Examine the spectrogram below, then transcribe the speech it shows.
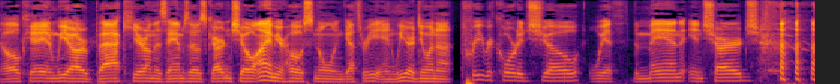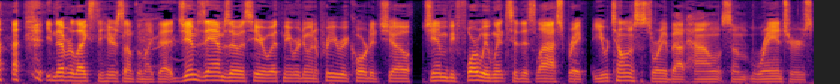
Okay, and we are back here on the Zamzows Garden Show. I am your host, Nolan Guthrie, and we are doing a pre recorded show with the man in charge. he never likes to hear something like that. Jim Zamzow is here with me. We're doing a pre recorded show. Jim, before we went to this last break, you were telling us a story about how some ranchers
